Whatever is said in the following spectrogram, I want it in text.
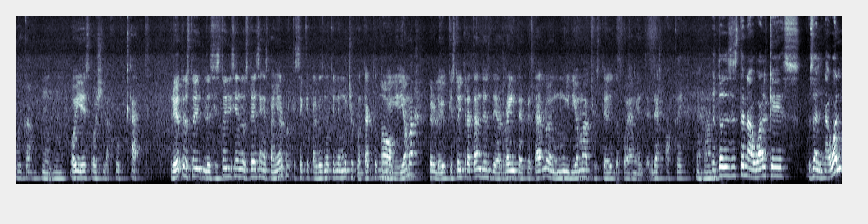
Un can. Hoy es Oshlahukat. Pero yo te lo estoy, les estoy diciendo a ustedes en español porque sé que tal vez no tienen mucho contacto con el idioma, pero lo que estoy tratando es de reinterpretarlo en un idioma que ustedes lo puedan entender. Ok. Entonces, ¿este Nahual qué es? O sea, el Nahual,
